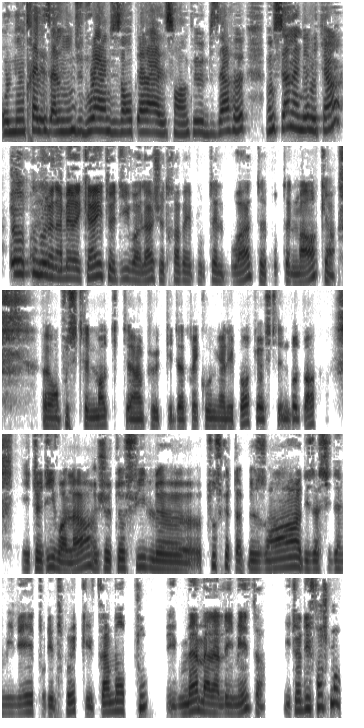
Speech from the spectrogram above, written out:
on montrait les Allemands du doigt en disant oh là, ils sont un peu bizarres. Eux. Donc c'est un Américain et un Américain, il te dit voilà, je travaille pour telle boîte, pour telle marque. en plus c'était une marque qui était un peu qui était très connue à l'époque, c'était une bonne marque il te dit voilà, je te file euh, tout ce que tu as besoin, des acides aminés, tous les trucs, et vraiment tout, et même à la limite, il te dit franchement.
